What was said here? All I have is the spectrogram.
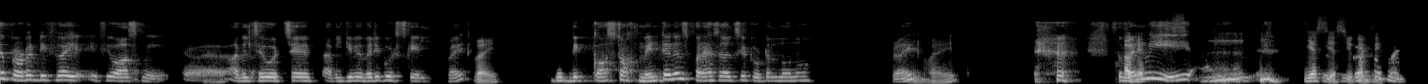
a product, if I if you ask me, uh, I will say would say I will give a very good scale, right? Right. The cost of maintenance, perhaps I'll say total no no, right? Right. so Okay. when we yes, yes, you got the continue. point.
